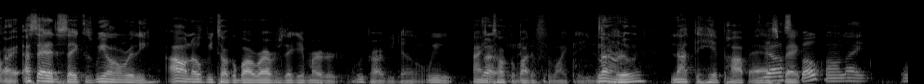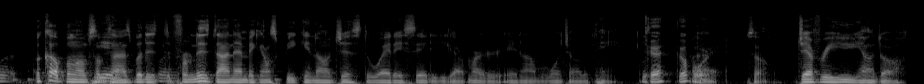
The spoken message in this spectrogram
All right, I said that to say because we don't really. I don't know if we talk about rappers that get murdered. We probably don't. We I ain't Not- talk about it from like the you know Not really. not the hip hop Y'all aspect. spoke on like what? A couple of them sometimes, Yeah, but it's but- from this dynamic. I'm speaking on just the way they said that he got murdered, and I want y'all opinion. Okay, go for All it. right. So Jeffrey, you young Dolph.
